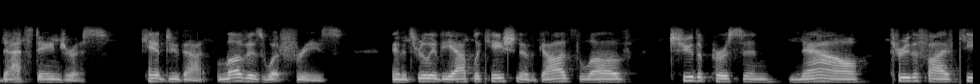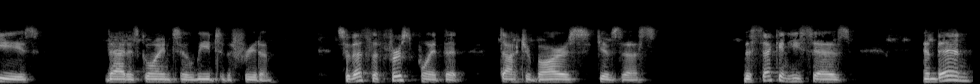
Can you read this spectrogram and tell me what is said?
that's dangerous. Can't do that. Love is what frees. And it's really the application of God's love to the person now through the five keys that is going to lead to the freedom. So that's the first point that Dr. Baars gives us. The second, he says, and then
